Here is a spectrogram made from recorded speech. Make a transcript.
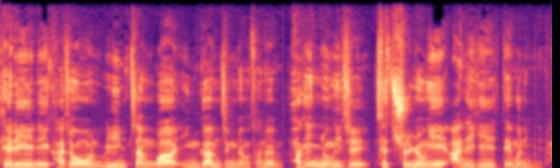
대리인이 가져온 위임장과 인감증명서는 확인용이지 제출용이 아니기 때문입니다.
